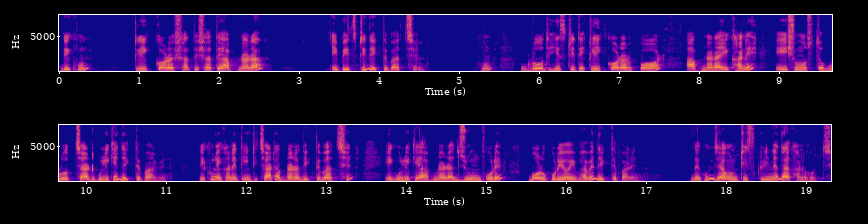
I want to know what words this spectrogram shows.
দেখুন ক্লিক করার সাথে সাথে আপনারা এই পেজটি দেখতে পাচ্ছেন। দেখুন গ্রোথ হিস্ট্রিতে ক্লিক করার পর আপনারা এখানে এই সমস্ত গ্রোথ চার্টগুলিকে দেখতে পারবেন। দেখুন, এখানে তিনটি চার্ট আপনারা দেখতে পাচ্ছেন। এগুলিকে আপনারা জুম করে, বড় করেও এইভাবে দেখতে পারেন। দেখুন, যেমনটি স্ক্রিনে দেখানো হচ্ছে,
